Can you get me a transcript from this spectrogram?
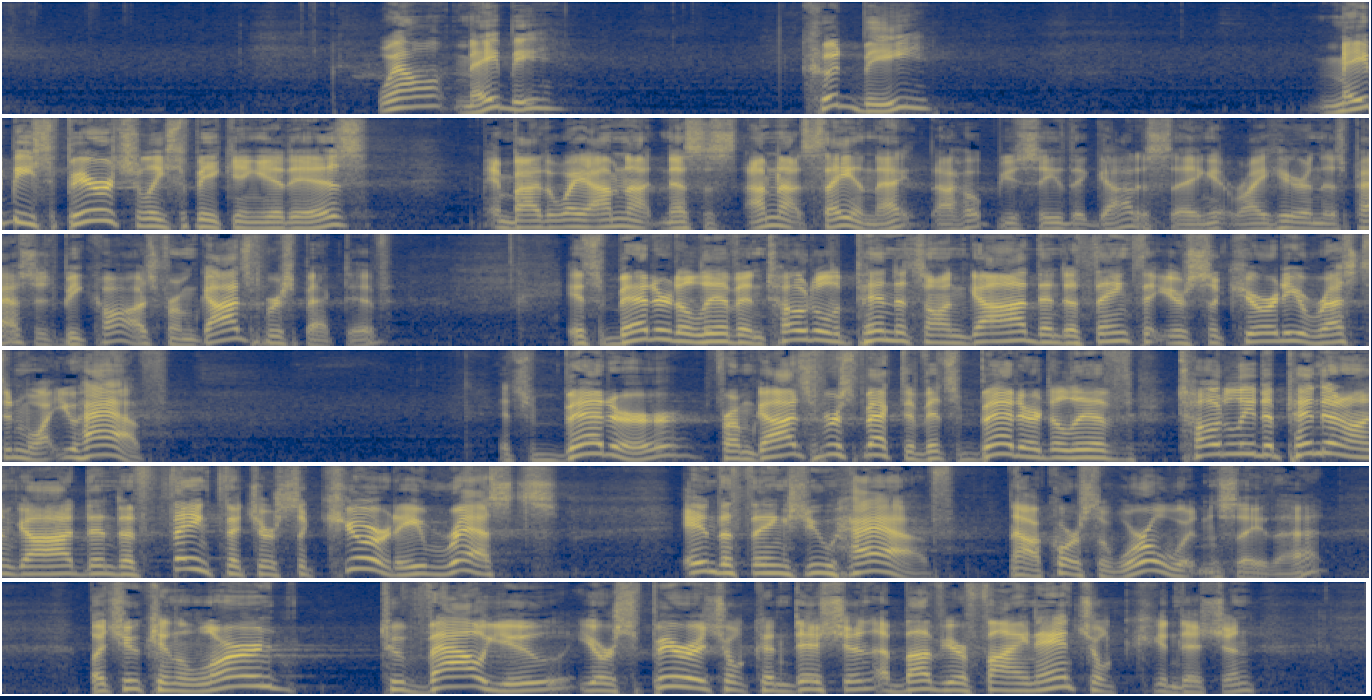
Well, maybe. Could be. maybe spiritually speaking, it is. And by the way, I'm not necess- I'm not saying that. I hope you see that God is saying it right here in this passage because from God's perspective, it's better to live in total dependence on God than to think that your security rests in what you have. It's better, from God's perspective, it's better to live totally dependent on God than to think that your security rests in the things you have. Now, of course, the world wouldn't say that, but you can learn to value your spiritual condition above your financial condition.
